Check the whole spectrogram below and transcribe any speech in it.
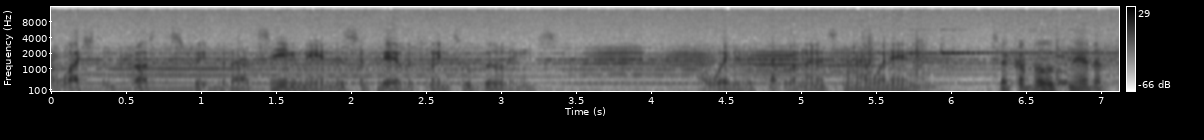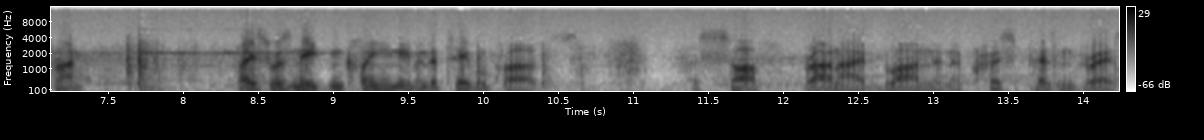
I watched him cross the street without seeing me and disappear between two buildings. I waited a couple of minutes and then I went in. Took a booth near the front. Place was neat and clean, even to tablecloths. A soft, brown-eyed blonde in a crisp peasant dress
